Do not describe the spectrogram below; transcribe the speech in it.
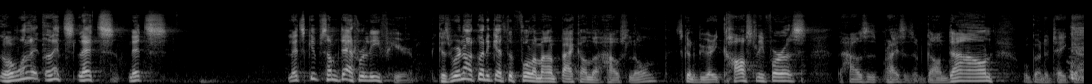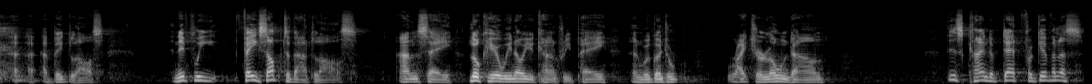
well, let's, let's, let's let's give some debt relief here because we're not going to get the full amount back on the house loan. It's going to be very costly for us. The houses prices have gone down. We're going to take a, a, a big loss. And if we face up to that loss and say, look here, we know you can't repay, and we're going to write your loan down, this kind of debt forgiveness,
